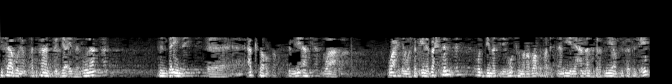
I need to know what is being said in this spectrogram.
كتاب قد فاز بالجائزة الأولى من بين آه، أكثر من 171 بحثا قدمت لمؤتمر الرابطة الإسلامية لعام 1396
